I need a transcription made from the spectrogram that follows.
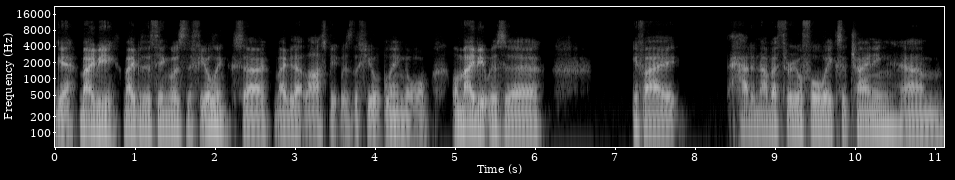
yeah maybe maybe the thing was the fueling. So maybe that last bit was the fueling or or maybe it was uh if i had another three or four weeks of training um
